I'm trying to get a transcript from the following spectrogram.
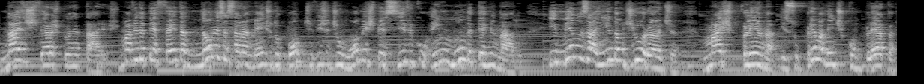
nas esferas planetárias. Uma vida perfeita não necessariamente do ponto de vista de um homem específico em um mundo determinado, e menos ainda o de Urântia, mais plena e supremamente completa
